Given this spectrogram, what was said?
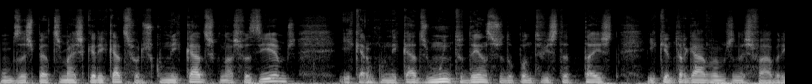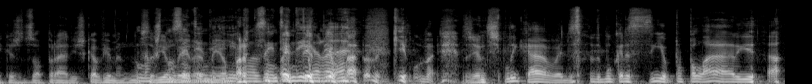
um dos aspectos mais caricatos foram os comunicados que nós fazíamos e que eram comunicados muito densos do ponto de vista de texto e que entregávamos nas fábricas dos operários, que obviamente não, não sabiam ler a maior parte não entendiam, não é? nada daquilo. Não é? A gente explicava-lhes a democracia popular e tal.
